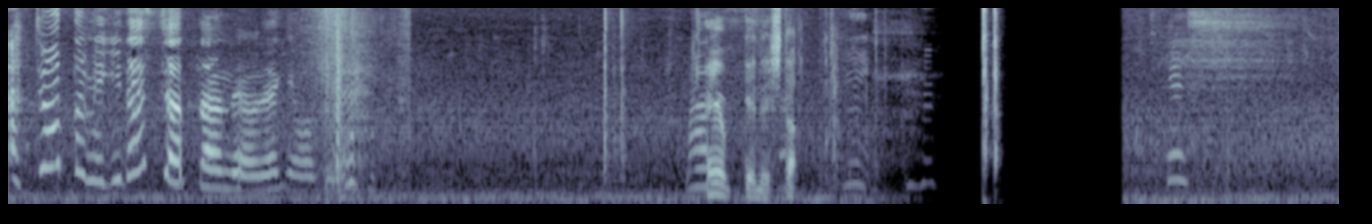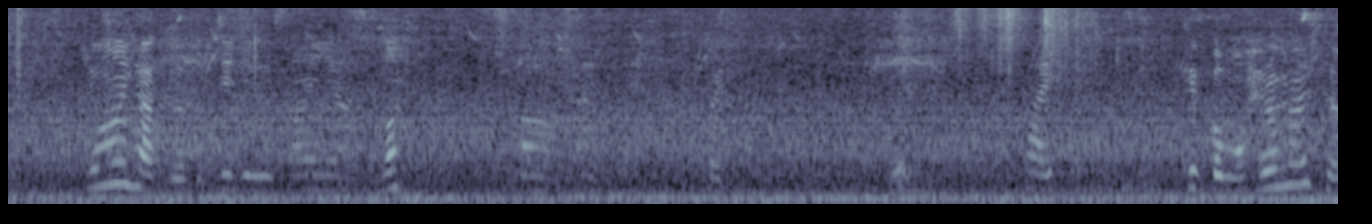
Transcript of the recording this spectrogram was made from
やっちゃったちょっと右出しちゃったんだよね気持ちね。まあ。ーはい OK でした。よし。483ヤードのはいはい結構もうヘロヘロですよ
